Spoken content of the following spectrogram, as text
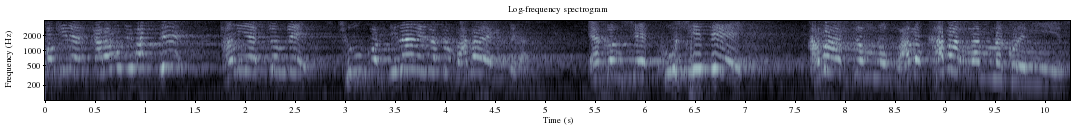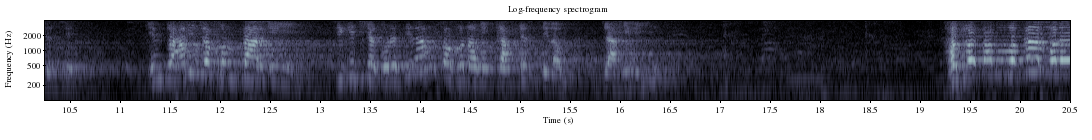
ফকিরের কারামতি বাড়ছে। আমি একজন রে ছু করছিলাম এটা তো ভালো হয়ে গেছে এখন সে খুশিতে আমার জন্য ভালো খাবার রান্না করে নিয়ে এসেছে। কিন্তু আমি যখন তার এই চিকিৎসা করেছিলাম, তখন আমি কাফের ছিলাম জাহিলি হজরত আবু বকার বলে,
